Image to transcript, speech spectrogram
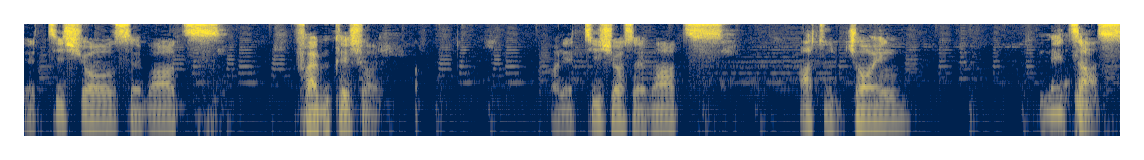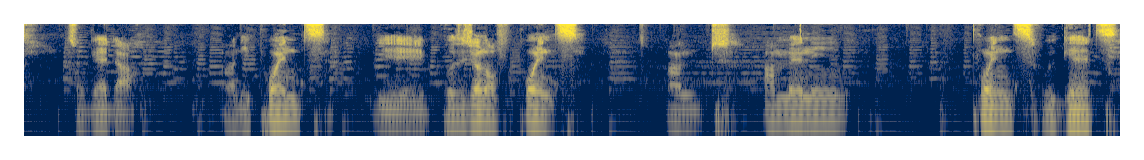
They teach us about fabrication and they teach us about how to join metals together and the point, the position of points and how many points we get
